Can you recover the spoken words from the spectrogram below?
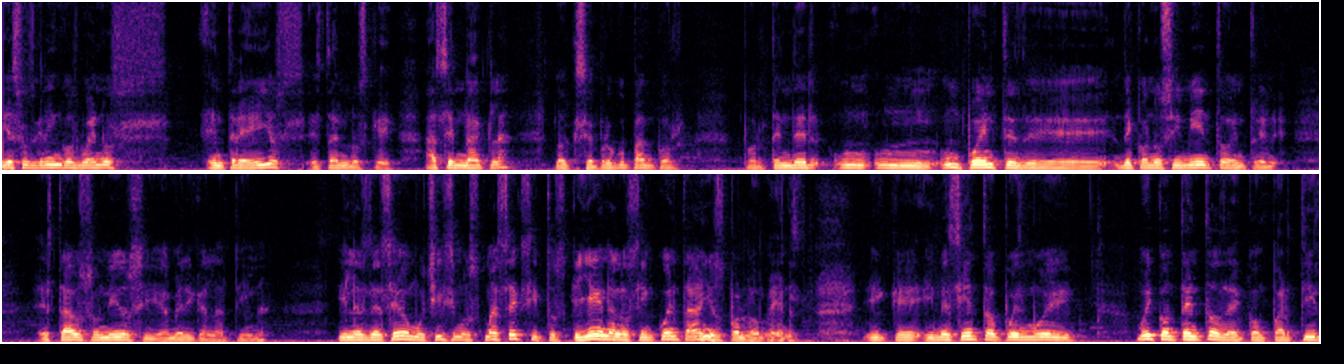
y esos gringos buenos, entre ellos están los que hacen NACLA, los que se preocupan por, por tender un, un- un puente de, de conocimiento entre Estados Unidos y América Latina. Y les deseo muchísimos más éxitos, que lleguen a los 50 años por lo menos. Y, que, y me siento pues muy, muy contento de compartir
